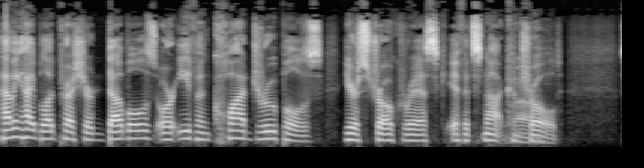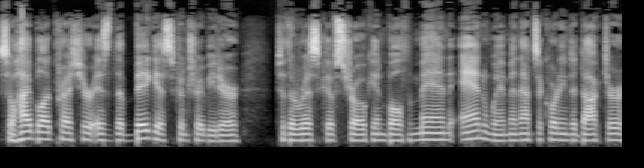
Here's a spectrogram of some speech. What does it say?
having high blood pressure doubles or even quadruples your stroke risk if it's not Wow. controlled. So, high blood pressure is the biggest contributor to the risk of stroke in both men and women. That's according to Dr.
